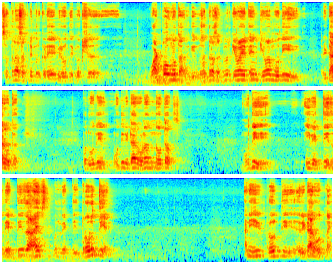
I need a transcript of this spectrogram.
सतरा सप्टेंबरकडे विरोधी पक्ष वाट पाहून होता. की सतरा सप्टेंबर केव्हा येते आणि केव्हा मोदी रिटायर होतात. पण मोदी मोदी रिटायर होणं नव्हतंच मोदी ही व्यक्ती व्यक्तीचं आहेच पण व्यक्ती प्रवृत्ती आहे. आणि ही प्रवृत्ती रिटायर होत नाही.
